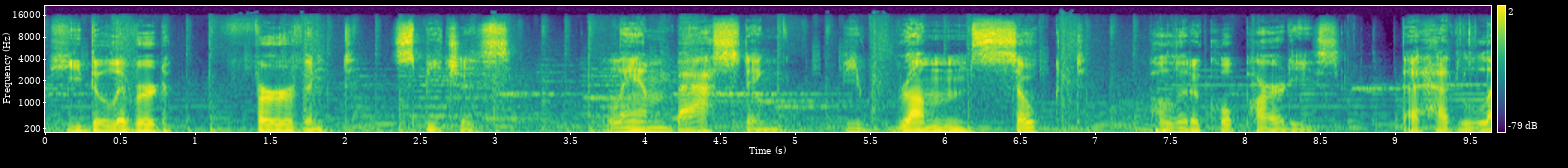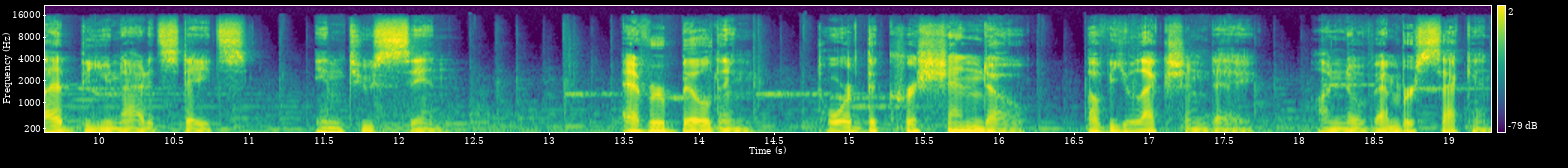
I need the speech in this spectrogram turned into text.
He delivered fervent speeches lambasting the rum soaked political parties that had led the United States into sin ever building toward the crescendo of Election Day on November 2nd,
